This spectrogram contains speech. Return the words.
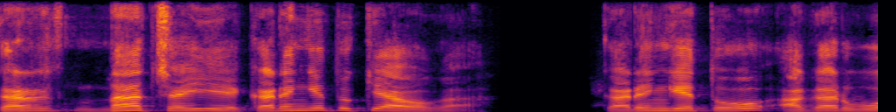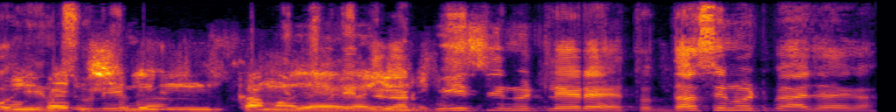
करना चाहिए। करेंगे तो क्या होगा? करेंगे तो अगर वो तो इंसुलिन कम हो जाएगा अगर बीस यूनिट ले रहे हैं तो 10 यूनिट पे आ जाएगा।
